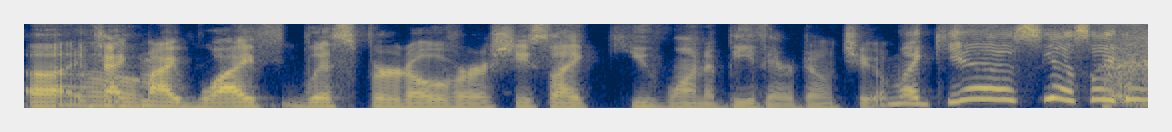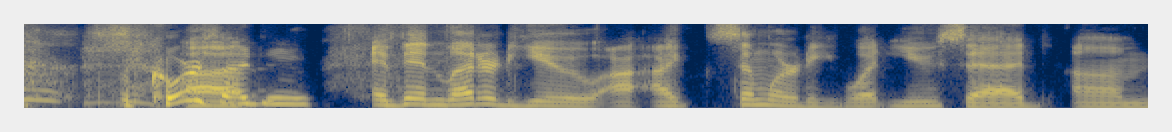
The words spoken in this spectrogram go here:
Uh, in fact, Oh. my wife whispered over, she's like, You want to be there, don't you? I'm like, Yes, yes, I do. Of course Uh, I do. and then letter to you, I, I similar to what you said, um,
